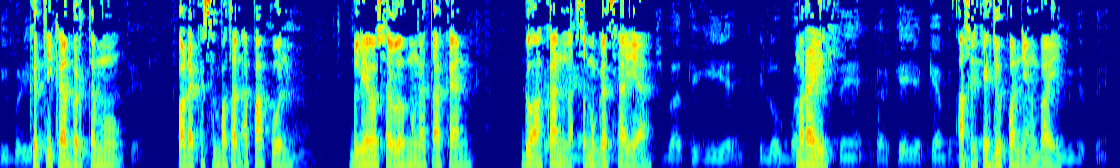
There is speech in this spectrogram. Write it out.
की बड़ी Ketika bertemu pada kesempatan apapun, beliau selalu mengatakan, doakanlah semoga saya अच्छी बात यही है कि लोग meraih बातें करके ये कैंप akhir kehidupan yang baik. नहीं देते हैं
